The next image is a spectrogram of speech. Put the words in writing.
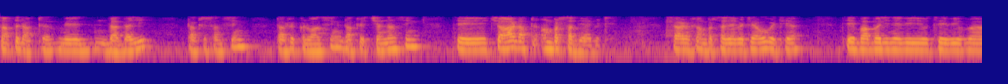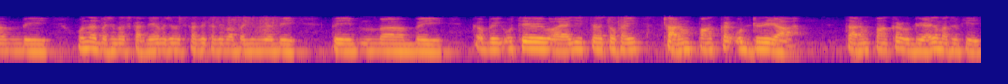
ਸੱਤ ਡਾਕਟਰ, ਮੇਰੇ ਦਾਦਾ ਜੀ, doctor Sant Singh, doctor Kulwant Singh, doctor Channan Singh ਤੇ ਚਾਰ ਡਾਕਟਰ ਅੰਮ੍ਰਿਤਸਰ ਦੇ ਆਏ ਬੈਠੇ। ਚਾਰ ਡਾਕਟਰ ਅੰਮ੍ਰਿਤਸਰ ਦੇ ਬੈਠੇ ਆ, ਉਹ ਬੈਠੇ ਆ। ਤੇ ਬਾਬਾ ਜੀ ਨੇ ਵੀ ਉੱਥੇ ਵੀ ਵੀ ਉਹਨਾਂ ਦਾ ਬਚਨ ਬਸ ਕਰਦੇ ਆ। ਬਚਨ ਬਸ ਕਰਦੇ ਕਰਦੇ ਬਾਬਾ ਜੀ ਨੇ ਵੀ ਵੀ ਵੀ ਕਬੀ ਉੱਥੇ ਆਇਆ ਜੀ ਤੋਖਾਈ ਧਰਮ ਪਾਂਕਰ ਉੱਡਰਿਆ। ਧਰਮ ਪਾਂਕਰ ਉੱਡਰਿਆ, ਇਹਦਾ ਮਤਲਬ ਕੀ ਹੈ ਜੀ?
